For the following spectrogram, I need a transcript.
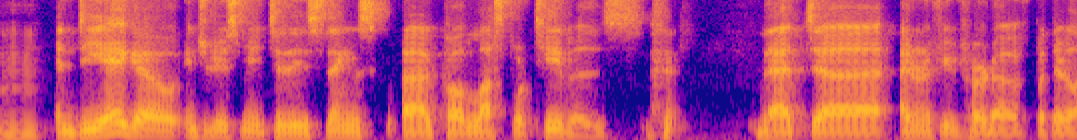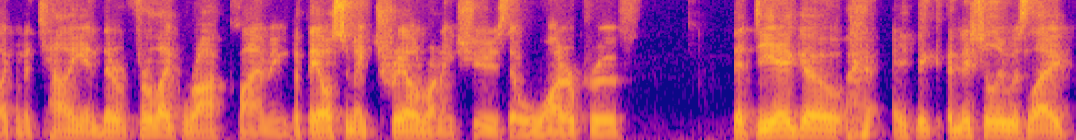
Mhm. and Diego introduced me to these things uh, called Las Sportivas. That uh, I don't know if you've heard of, but they're like an Italian. They're for like rock climbing, but they also make trail running shoes that were waterproof that Diego, I think initially was like,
